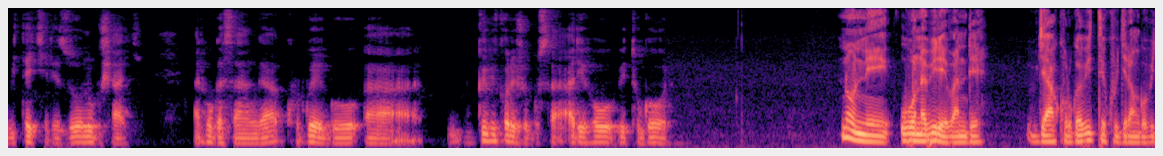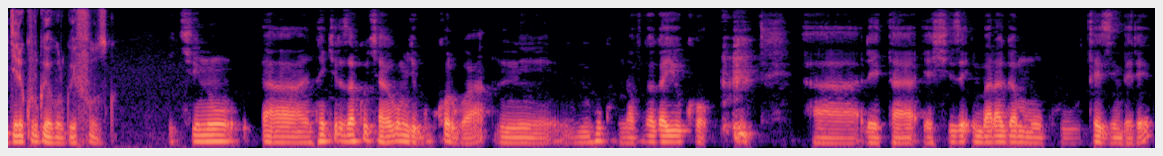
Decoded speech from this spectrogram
ibitekerezo n'ubushake. Ariko ugasanga ku rwego ah, rw'ibikoresho gusa ariho bitugora. None ubona bireba nde? Byakorwa bite kugira ngo bigere ku rwego rwifuzwa? Ikintu ah, ntekereza ko cyakagombye gukorwa ni nk'ukuntu navugaga yuko ah, leta yashyize imbaraga mu guteza imbere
